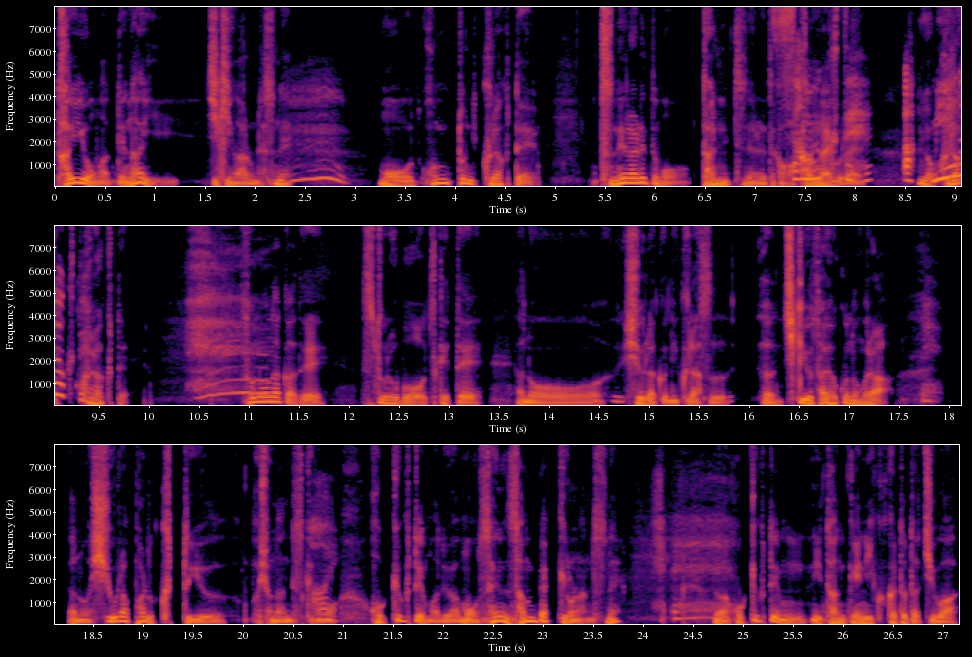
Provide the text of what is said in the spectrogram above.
太陽が出ない時期があるんですね。もう本当に暗くてつねられても誰につねられたか分かんないぐらい。あ見えなくて？暗くて。その中でストロボをつけてあの集落に暮らす地球最北の村あのシオラパルクっていう場所なんですけども、はい、北極点まではもう1,300キロなんですね。だから北極点に探検に行く方たちは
